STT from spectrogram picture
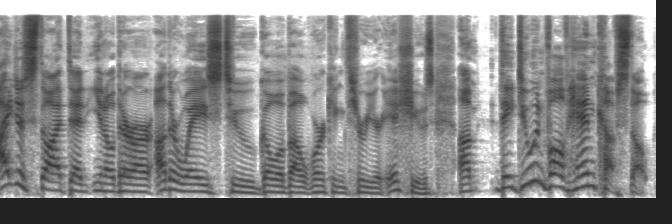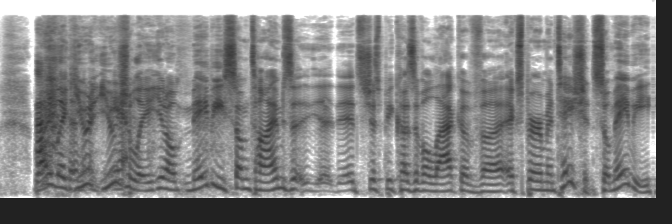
I just thought that, you know, there are other ways to go about working through your issues. Um, they do involve handcuffs, though, right? Like you, usually, you know, maybe sometimes uh, it's just because of a lack of uh, experimentation. So maybe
